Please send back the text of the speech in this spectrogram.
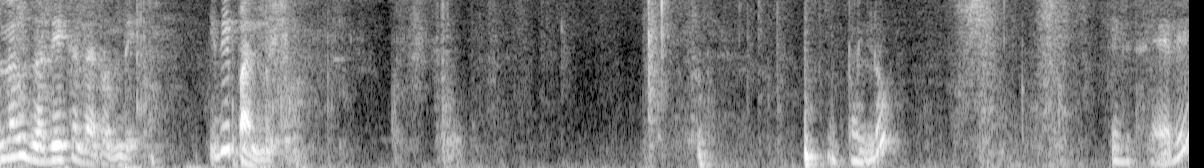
బ్లౌజ్ అదే కలర్ ఉంది. ఇది పళ్ళు. పళ్ళు ఇది శారీ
